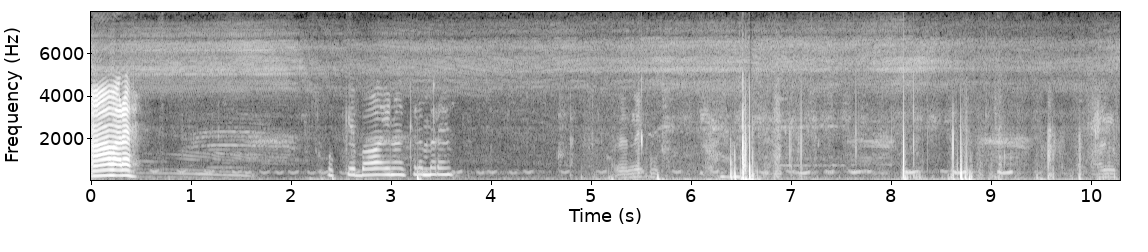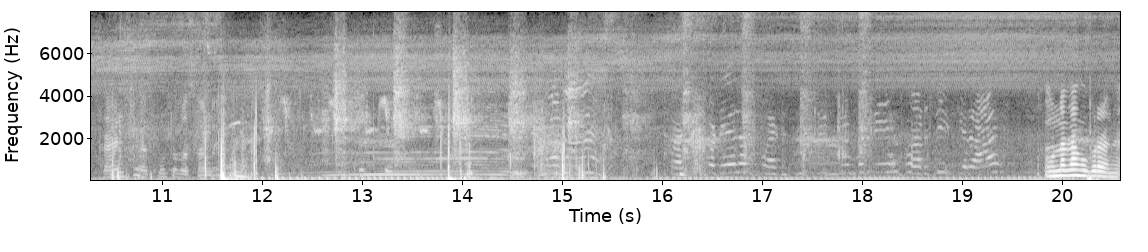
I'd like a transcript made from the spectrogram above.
ஆ வரேன் ஓகே பாய் நான் கிளம்புறேன். கூட்டு பசங்க உன்னை தான் கூப்பிட்றாங்க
